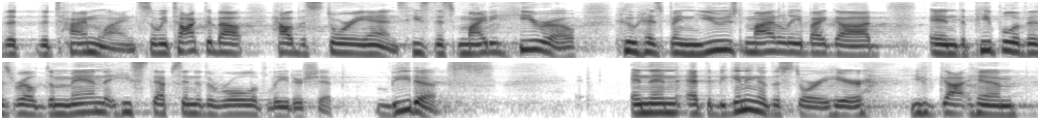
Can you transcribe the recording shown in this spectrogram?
the, the timeline. So we talked about how the story ends. He's this mighty hero who has been used mightily by God, and the people of Israel demand that he steps into the role of leadership. Lead us. And then at the beginning of the story here, you've got him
